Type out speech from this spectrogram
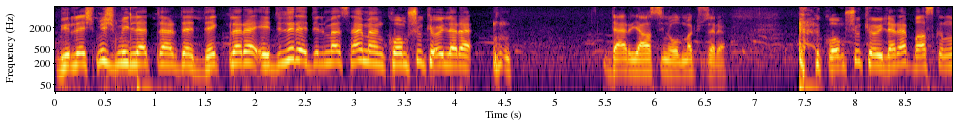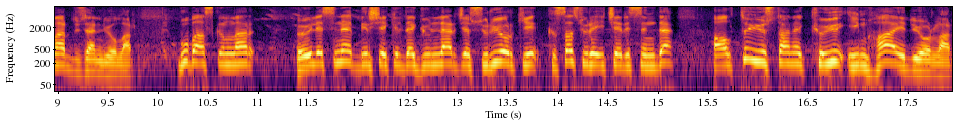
Birleşmiş Milletler'de deklare edilir edilmez hemen komşu köylere Deryasin olmak üzere komşu köylere baskınlar düzenliyorlar. Bu baskınlar öylesine bir şekilde günlerce sürüyor ki kısa süre içerisinde 600 tane köyü imha ediyorlar.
